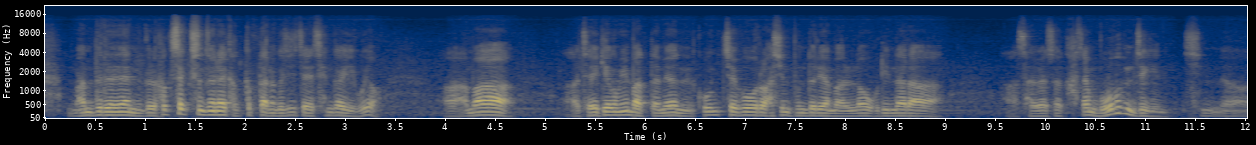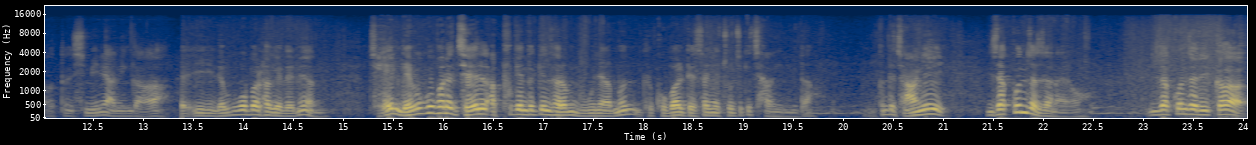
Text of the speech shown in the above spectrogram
만들어낸 그 흑색 순전에 가깝다는 것이 제 생각이고요. 아, 아마 아, 제 경험이 맞다면 공익 제보를 하신 분들이야말로 우리나라 아, 사회에서 가장 모범적인 시, 어, 어떤 시민이 아닌가. 이 내부 고발하게 되면 제일 내부 고발에 제일 아프게 느낀 사람은 누구냐면 그 고발 대상의 조직의 장입니다. 근데 장이 인사권자잖아요. 인사권자니까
